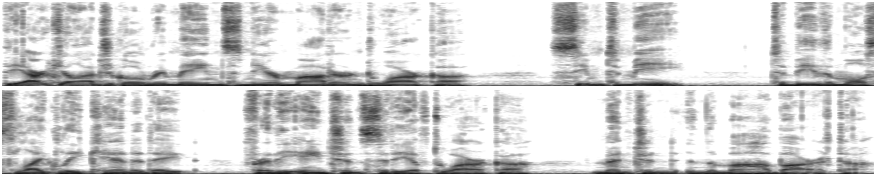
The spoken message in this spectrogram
The archaeological remains near modern Dwarka seem to me to be the most likely candidate for the ancient city of Dwarka mentioned in the Mahabharata.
